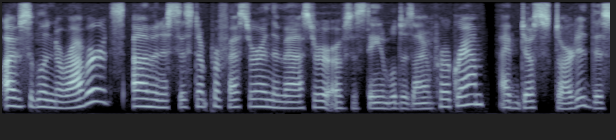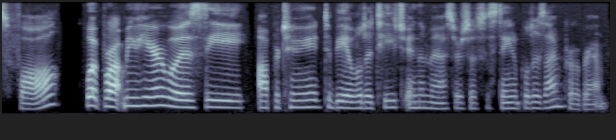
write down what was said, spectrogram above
I'm Saglinda Roberts. I'm an assistant professor in the Master of Sustainable Design program. I've just started this fall. What brought me here was the opportunity to be able to teach in the Masters of Sustainable Design program.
